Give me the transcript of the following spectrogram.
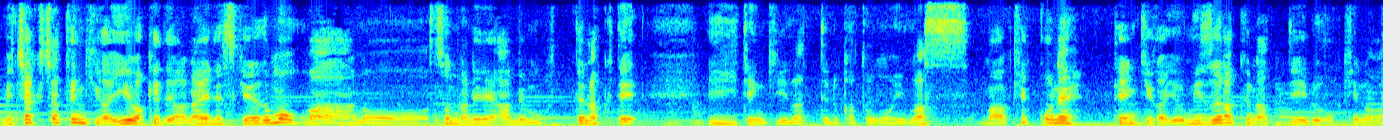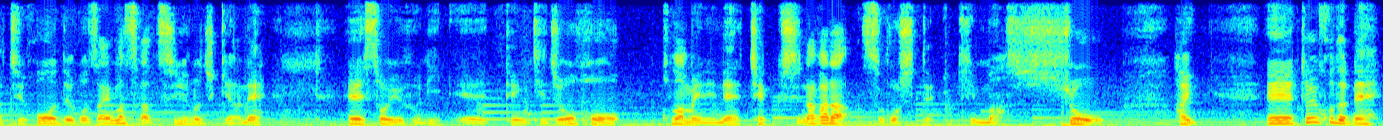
めちゃくちゃ天気がいいわけではないですけれどもまああのそんなにね雨も降ってなくていい天気になってるかと思います。まあ結構ね天気が読みづらくなっている沖縄地方でございますが梅雨の時期はね、えー、そういうふうに、えー、天気情報をこまめにねチェックしながら過ごしていきましょう。はい、えー、ということでね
